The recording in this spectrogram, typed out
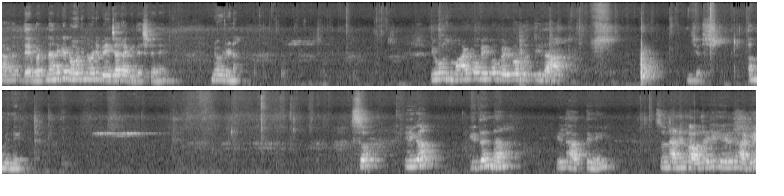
ಕಾಣುತ್ತೆ ಬಟ್ ನನಗೆ ನೋಡಿ ನೋಡಿ ಬೇಜಾರಾಗಿದೆ ಅಷ್ಟೇ ನೋಡೋಣ. ಯೂಸ್ ಮಾಡ್ಕೋಬೇಕೋ ಬೇಡವೋ ಗೊತ್ತಿಲ್ಲ. ಜಸ್ಟ್ ಅ ಮಿನಿಟ್ ಸೊ ಈಗ ಇದನ್ನು ಇಲ್ಲಿ ಹಾಕ್ತೀನಿ. ಸೊ ನಾನು ನಿಮ್ಗೆ ಆಲ್ರೆಡಿ ಹೇಳಿದ ಹಾಗೆ,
